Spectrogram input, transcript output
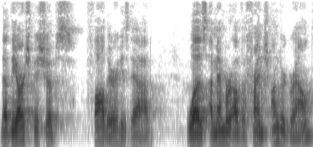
that the Archbishop's father, his dad, was a member of the French underground,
